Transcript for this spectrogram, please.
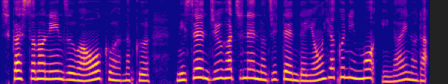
しかしその人数は多くはなく、2018年の時点で400人もいないのだ。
